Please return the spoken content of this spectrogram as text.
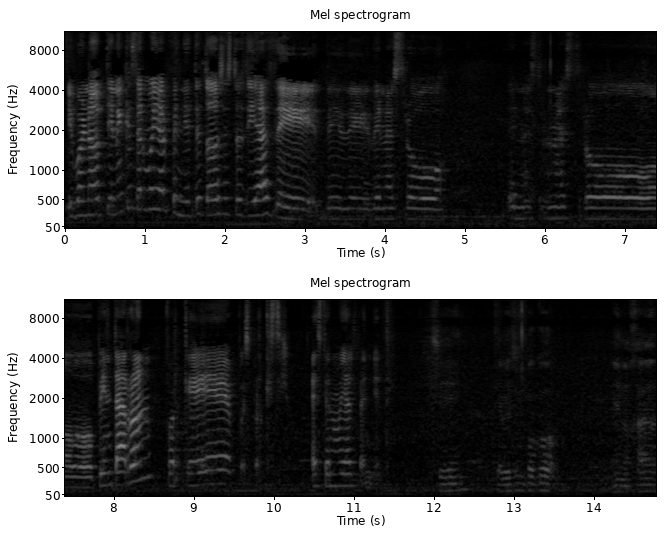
y bueno tienen que estar muy al pendiente todos estos días de, de, de, de nuestro de nuestro nuestro pintarrón porque pues porque sí estén muy al pendiente Sí, te ves un poco enojada.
